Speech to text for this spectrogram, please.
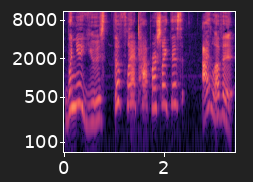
when you use the flat top brush like this, I love it.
